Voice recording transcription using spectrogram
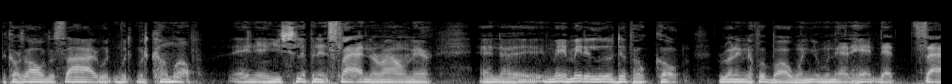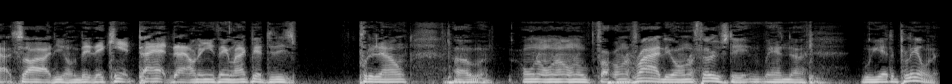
because all the side would would, would come up and, and you slipping and sliding around there, and uh, it, made, it made it a little difficult running the football when when that had that side side. You know, they they can't tie it down or anything like that. They just put it down uh, on on on a, on a Friday on a Thursday, and uh, we had to play on it.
